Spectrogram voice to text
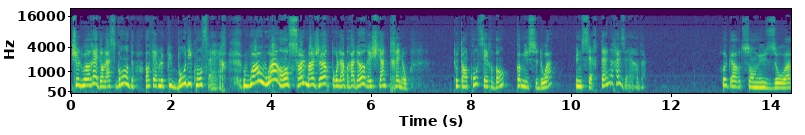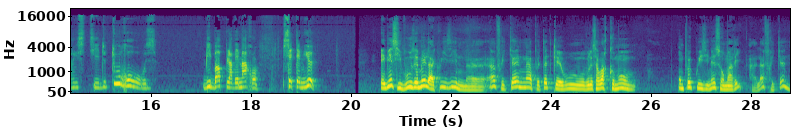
je lui aurais dans la seconde offert le plus beau des concerts. Ouah ouah en sol majeur pour labrador et chien traîneau, tout en conservant, comme il se doit, une certaine réserve. Regarde son museau, Aristide, tout rose. Bibop l'avait marron. C'était mieux. Eh bien, si vous aimez la cuisine euh, africaine, peut-être que vous voulez savoir comment on peut cuisiner son mari à l'africaine.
